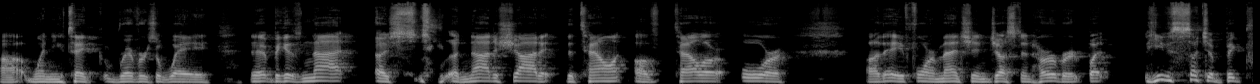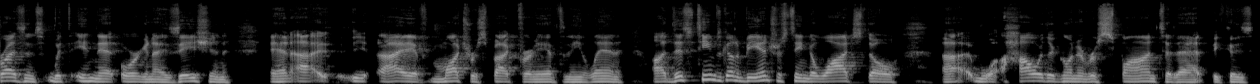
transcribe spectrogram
uh, when you take Rivers away, uh, because not a not a shot at the talent of Taylor or uh, the aforementioned Justin Herbert, but he was such a big presence within that organization, and I I have much respect for Anthony Lynn. Uh, this team's going to be interesting to watch, though. Uh, how are they going to respond to that? Because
